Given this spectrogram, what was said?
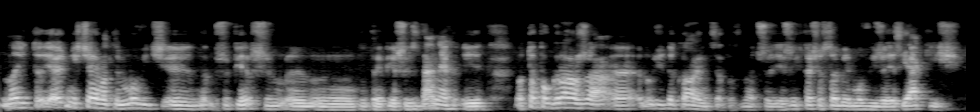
No i to ja nie chciałem o tym mówić y, no, przy pierwszym, y, tutaj pierwszych zdaniach, bo to pogrąża e, ludzi do końca. To znaczy, jeżeli ktoś o sobie mówi, że jest jakiś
